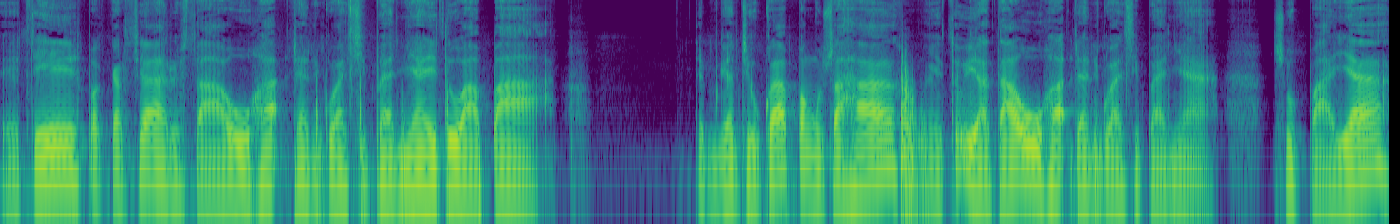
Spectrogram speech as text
Jadi pekerja harus tahu hak dan kewajibannya itu apa. Demikian juga pengusaha itu ya tahu hak dan kewajibannya supaya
